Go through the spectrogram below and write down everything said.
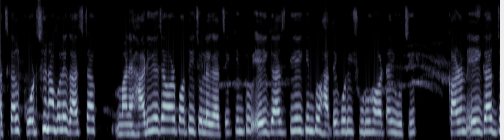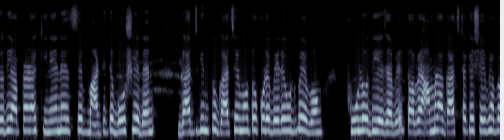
আজকাল করছে না বলে গাছটা মানে হারিয়ে যাওয়ার পথেই চলে গেছে। কিন্তু এই গাছ দিয়েই কিন্তু হাতে করি শুরু হওয়াটাই উচিত। কারণ এই গাছ যদি আপনারা কিনে এনে সে মাটিতে বসিয়ে দেন, গাছ কিন্তু গাছের মতো করে বেড়ে উঠবে এবং ফুলও দিয়ে যাবে। তবে আমরা গাছটাকে সেইভাবে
